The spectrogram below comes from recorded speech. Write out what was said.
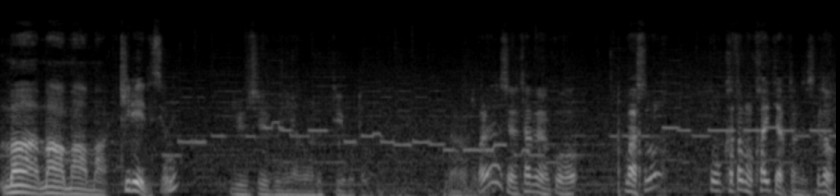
まあまあまあまあ、綺麗ですよね。YouTube に上がるっていうことが。あれなんですよね、多分こう、まあそのこう方も書いてあったんですけど、はい。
